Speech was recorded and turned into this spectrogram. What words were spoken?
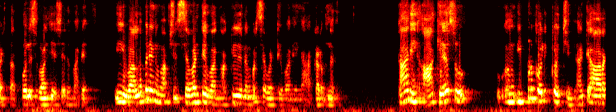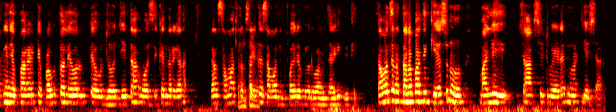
పెడతారు. పోలీసు వాళ్ళు చేసేది పని ఈ Vallabhaneni Vamsi seventy one accused number seventy one అక్కడ ఉన్నది. కానీ ఆ కేసు ఇప్పుడు కొలిక్కి వచ్చింది అంటే ఆ రకంగా చెప్పాలంటే ప్రభుత్వాలు ఎవరుంటే ఓ జో జీత ఓ సికందర్ కదా. గత సంవత్సరం సరిగ్గా సంవత్సరం రూపీ వాళ్ళు జరిగింది ఇది. సంవత్సరం తర్వాత కేసును మళ్ళీ చార్జ్ షీట్ వేయడం ఇవన్నీ చేశారు.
